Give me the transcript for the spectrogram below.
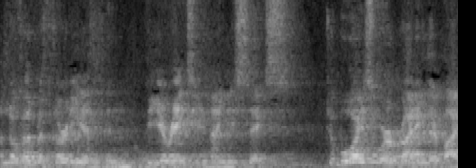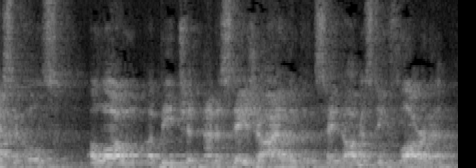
On November 30th, in the year 1896, two boys were riding their bicycles along a beach at Anastasia Island in St. Augustine, Florida,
